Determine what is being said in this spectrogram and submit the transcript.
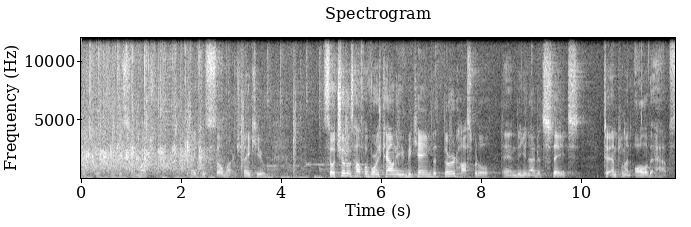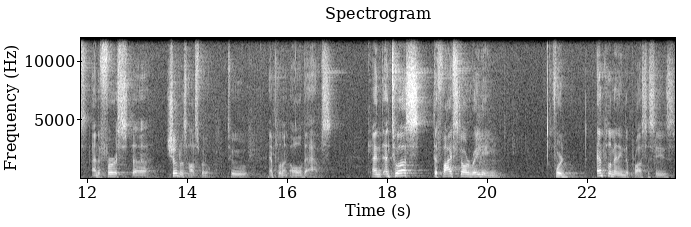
Thank you. Thank you so much. Thank you so much. Thank you. So Children's Hospital of Orange County became the third hospital in the United States to implement all of the apps and the first uh, children's hospital to implement all of the apps. And, and to us, the five-star rating for implementing the processes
